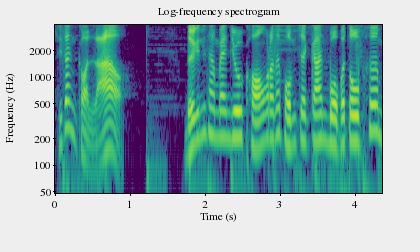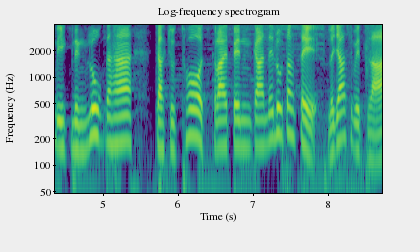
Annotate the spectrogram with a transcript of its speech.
ซีซั่นก่อนแล้ว โดยกันที่ทางแมนยูของเราท่าผมจัดการบวกประตูเพิ่มอีกหนึ่งลูกนะฮะ จากจุดโทษกลายเป็นการได้ลูกตั้งเตะระยะ 11 หลา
